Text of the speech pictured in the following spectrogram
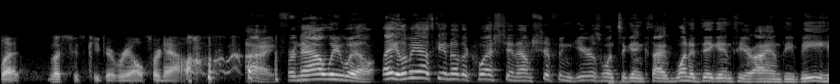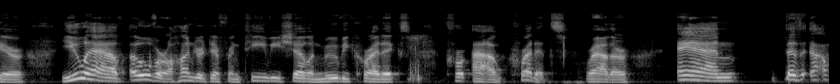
But let's just keep it real for now. All right, for now we will. Hey, let me ask you another question. I'm shifting gears once again because I want to dig into your IMDb here. You have over a hundred different TV show and movie credits, cr- uh, credits rather, and does uh,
